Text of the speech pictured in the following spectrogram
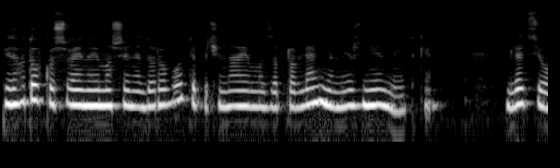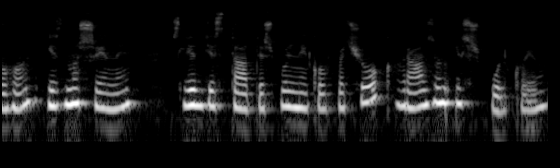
Підготовку швейної машини до роботи починаємо з заправляння нижньої нитки. Для цього із машини слід дістати шпульний ковпачок разом із шпулькою.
